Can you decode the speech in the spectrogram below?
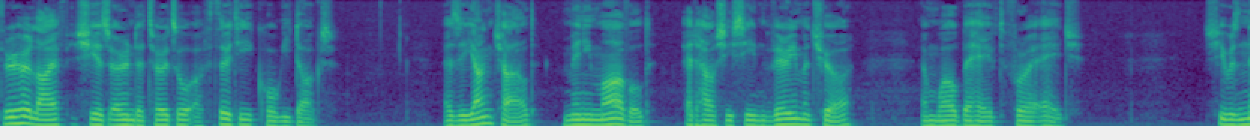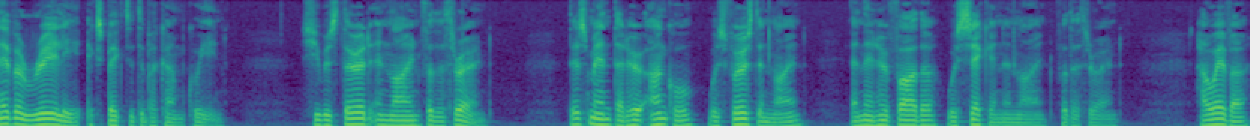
Through her life, she has earned a total of 30 corgi dogs. As a young child, many marveled at how she seemed very mature and well behaved for her age. She was never really expected to become queen. She was third in line for the throne. This meant that her uncle was first in line, and then her father was second in line for the throne. However,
